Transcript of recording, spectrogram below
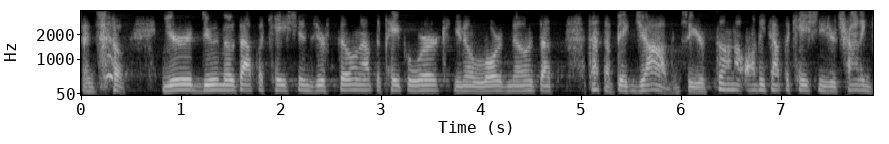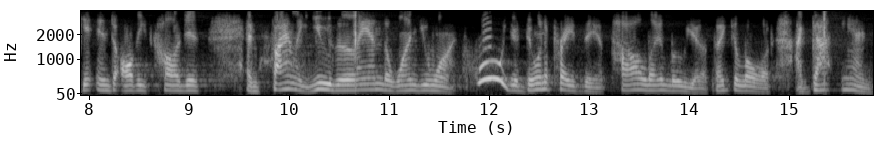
And so you're doing those applications, you're filling out the paperwork. You know, Lord knows that's that's a big job. And so you're filling out all these applications, you're trying to get into all these colleges, and finally you land the one you want. Woo, you're doing a praise dance. Hallelujah. Thank you, Lord. I got in.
